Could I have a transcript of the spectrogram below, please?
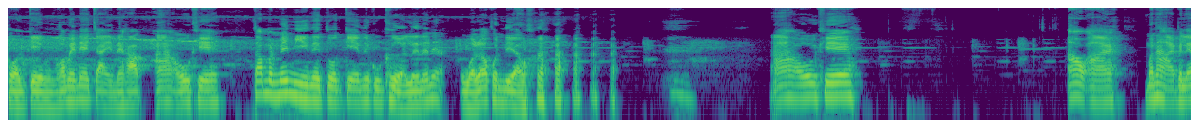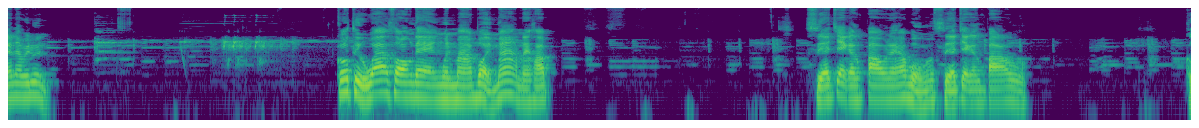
ตัวเกมผมก็ไม่แน่ใจนะครับ อะโอเค ถ้ามันไม่มีในตัวเกมเนี่ยกูเขินเลยนะเนี่ยหัวเราะคนเดียวอะโอเคเอ้าอายมันหายไปแล้วนะวัยรุ่น ก็ถือว่าซองแดงมันมาบ่อยมากนะครับ เสือแจกกังเปานะครับ ผมเสือแจกกังเปาโก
